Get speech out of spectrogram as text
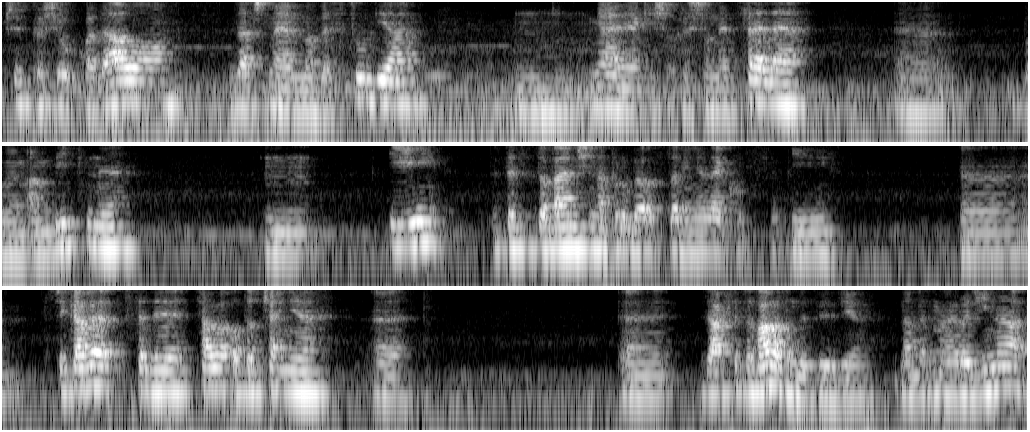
Wszystko się układało. Zaczynałem nowe studia. Mm, Miałem jakieś określone cele. e, Byłem ambitny. Mm, I zdecydowałem się na próbę odstawienia leków. I e, co ciekawe, wtedy całe otoczenie e, zaakceptowało tę decyzję. Nawet moja rodzina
